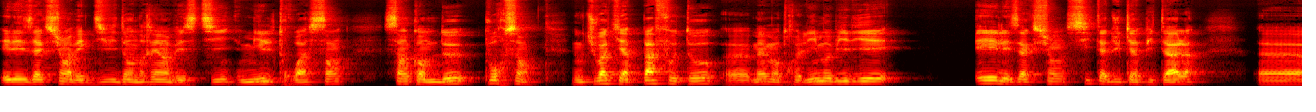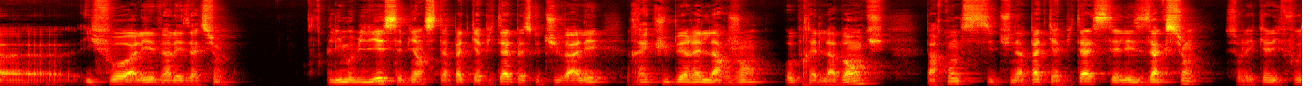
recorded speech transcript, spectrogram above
et les actions avec dividendes réinvestis, 1352%. Donc tu vois qu'il n'y a pas photo, euh, même entre l'immobilier et les actions, si tu as du capital, euh, il faut aller vers les actions. L'immobilier, c'est bien si tu n'as pas de capital parce que tu vas aller récupérer de l'argent auprès de la banque. Par contre, si tu n'as pas de capital, c'est les actions sur lesquelles il faut...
